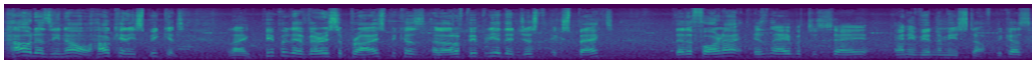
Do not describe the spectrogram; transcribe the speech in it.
How does he know? How can he speak it? Like people, they're very surprised because a lot of people here, they just expect that the foreigner isn't able to say any Vietnamese stuff because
